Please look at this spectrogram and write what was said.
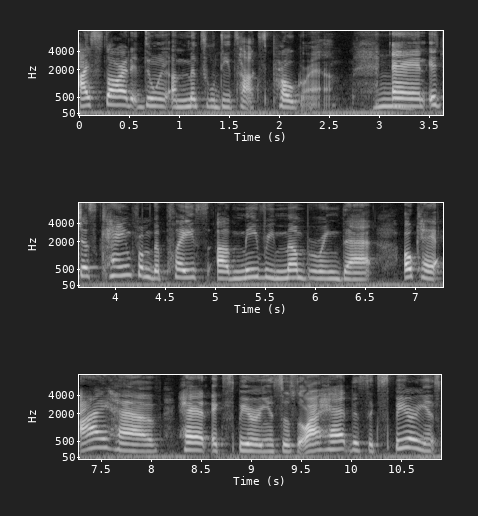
I started doing a mental detox program. Mm. And it just came from the place of me remembering that, okay, I have had experiences, or I had this experience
